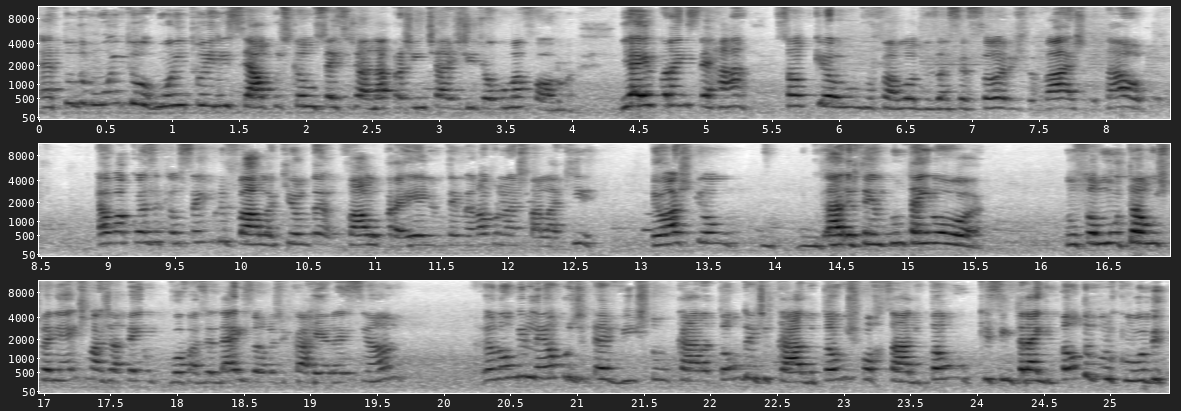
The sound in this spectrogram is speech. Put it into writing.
É tudo muito, muito inicial, por isso que eu não sei se já dá para a gente agir de alguma forma. E aí, para encerrar, só porque o Hugo falou dos assessores do Vasco e tal, é uma coisa que eu sempre falo aqui, eu falo para ele, não tem o menor problema de falar aqui. Eu acho que eu, eu tenho, não tenho, não sou tão experiente, mas já tenho, vou fazer 10 anos de carreira esse ano. Eu não me lembro de ter visto um cara tão dedicado, tão esforçado, tão que se entregue tanto pro clube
